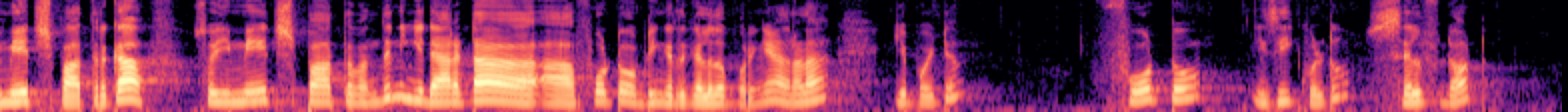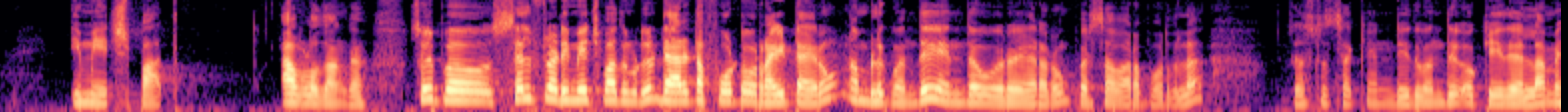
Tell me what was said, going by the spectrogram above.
image path இருக்கா? ஸோ இமேஜ் பாத்தை வந்து நீங்கள் டேரெக்டாக ஃபோட்டோ அப்படிங்கிறதுக்கு எழுத போகிறீங்க அதனால் இங்கே போயிட்டு photo is equal to self dot image path அவ்வளோதாங்க ஸோ இப்போ செல்ஃப் டாட் இமேஜ் பார்த்து கொடுத்து டேரெக்டாக ஃபோட்டோ ரைட் ஆயிரும். நம்மளுக்கு வந்து எந்த ஒரு எரரும் பெருசாக வர போகிறதில்ல ஜஸ்ட் செகண்ட் இது வந்து ஓகே இது எல்லாமே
